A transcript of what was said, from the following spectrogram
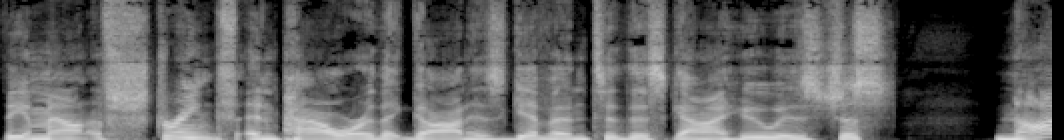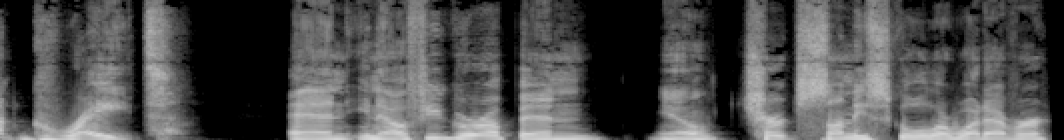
the amount of strength and power that God has given to this guy who is just not great. And, you know, if you grew up in, you know, church Sunday school or whatever,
